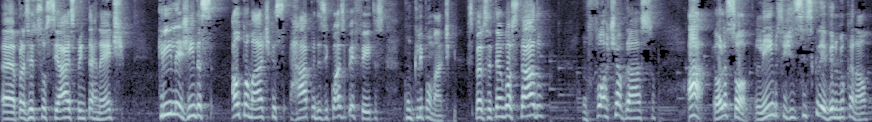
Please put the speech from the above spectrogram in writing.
é, para as redes sociais, para a internet. Crie legendas automáticas, rápidas e quase perfeitas com Clipomatic. Espero que você tenha gostado. Um forte abraço. Ah, olha só, lembre-se de se inscrever no meu canal.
